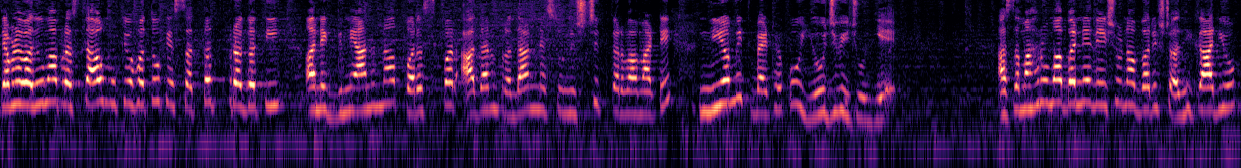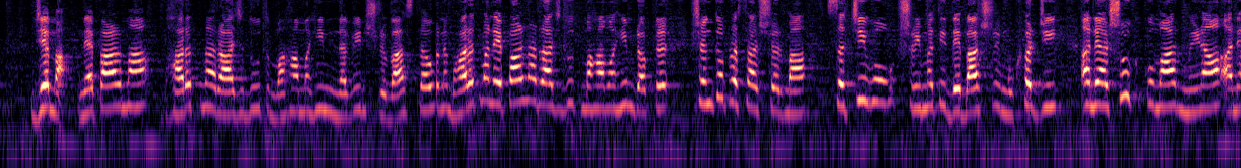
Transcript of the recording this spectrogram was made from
તેમણે વધુમાં પ્રસ્તાવ મૂક્યો હતો કે સતત પ્રગતિ અને જ્ઞાનના પરસ્પર આદાન પ્રદાનને સુનિશ્ચિત કરવા માટે નિયમિત બેઠકો યોજવી જોઈએ. આ સમારોહમાં બંને દેશોના વરિષ્ઠ અધિકારીઓ જેમાં નેપાળમાં ભારતના રાજદૂત મહામહિમ નવીન શ્રીવાસ્તવ અને ભારતમાં નેપાળના રાજદૂત મહામહિમ ડોક્ટર શંકર પ્રસાદ શર્મા, સચિવો શ્રીમતી દેબાશ્રી મુખર્જી અને અશોક કુમાર મીણા અને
